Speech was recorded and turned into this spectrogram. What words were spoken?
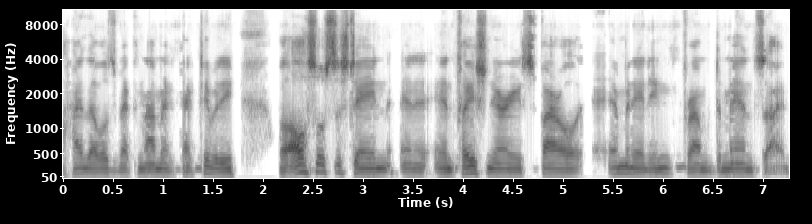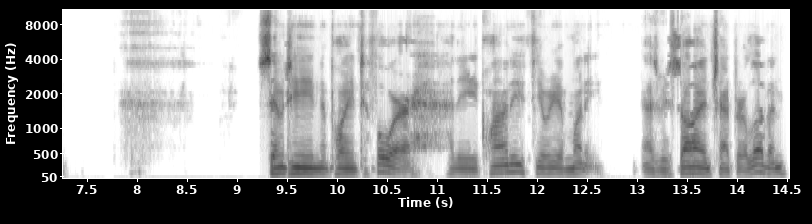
high levels of economic activity, will also sustain an inflationary spiral emanating from demand side. 17.4 The quantity theory of money. As we saw in Chapter 11,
